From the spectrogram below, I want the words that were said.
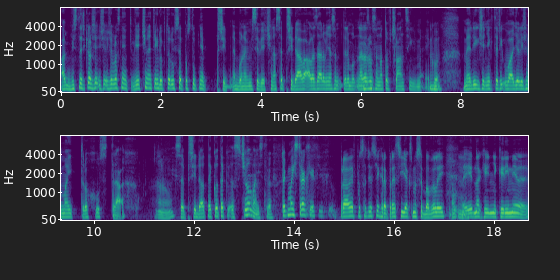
A vy jste říkal, že, že, že vlastně většina těch doktorů se postupně, při, nebo nevím, jestli většina se přidává, ale zároveň jsem, tedy narazil mm. jsem na to v článcích v jako mm. médiích, že někteří uváděli, že mají trochu strach ano. se přidat. Jako, tak z čeho mají strach? Tak mají strach jak... právě v podstatě z těch represí, jak jsme se bavili. No. Hmm. Jednak některým je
